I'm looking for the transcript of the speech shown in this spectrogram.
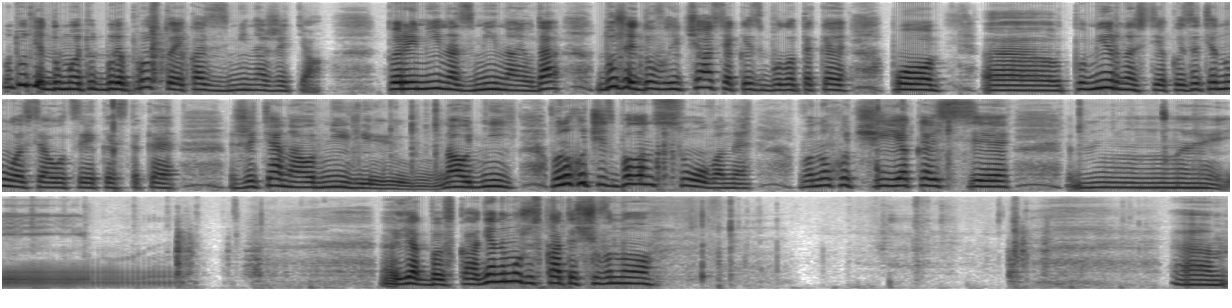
Ну тут, я думаю, тут буде просто якась зміна життя. Переміна, зміна. Да? Дуже довгий час якесь було таке по е, помірності, якось затягнулося оце якесь таке життя на одній, на одній. Воно хоч і збалансоване, воно хоч і якесь. е, е, Як би сказати, я не можу сказати, що воно. Е,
